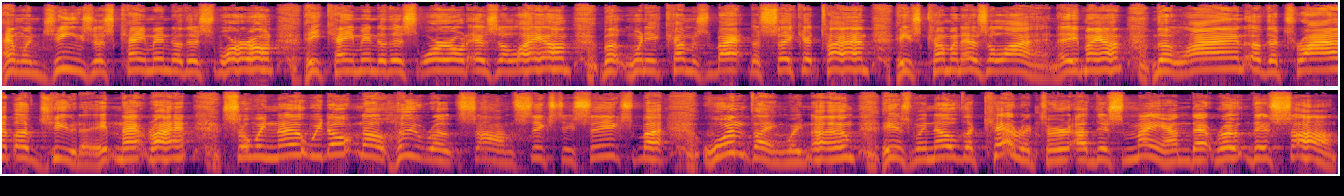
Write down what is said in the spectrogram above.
And when Jesus came into this world, he came into this world as a lamb, but when he comes back the second time, he's coming as a lion. Amen. The lion of the tribe of Judah. Isn't that right? So we know, we don't know who wrote Psalm 66, but one thing we know is we know the character of this man that wrote this psalm.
